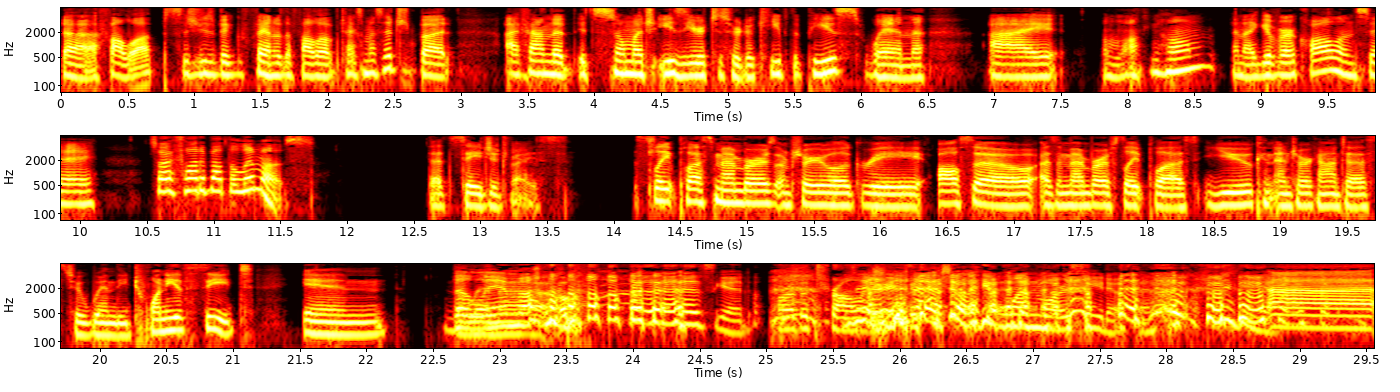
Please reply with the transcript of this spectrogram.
uh, follow ups. So she's a big fan of the follow up text message, but I found that it's so much easier to sort of keep the peace when I am walking home and I give her a call and say, so I thought about the limos. That's sage advice. Slate Plus members, I'm sure you will agree. Also, as a member of Slate Plus, you can enter a contest to win the 20th seat in The, The limo. limo. That's good. Or the trolley. There is actually one more seat open. uh,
